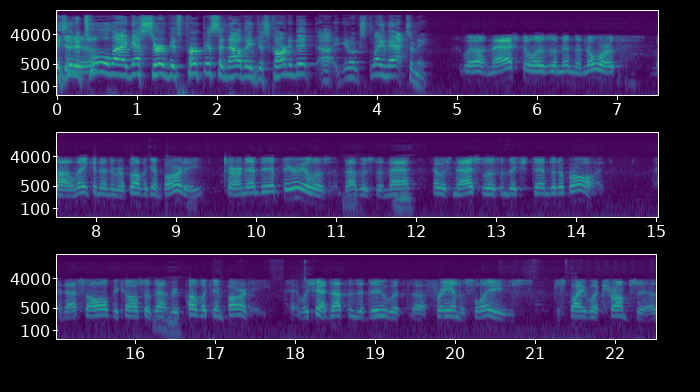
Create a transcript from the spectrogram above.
is it, it a tool that I guess served its purpose and now they've discarded it? Uh, you know, explain that to me. Well, nationalism in the North by Lincoln and the Republican Party turned into imperialism. That was the na- that was nationalism extended abroad, and that's all because of that Republican Party, which had nothing to do with uh, freeing the slaves, despite what Trump says.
